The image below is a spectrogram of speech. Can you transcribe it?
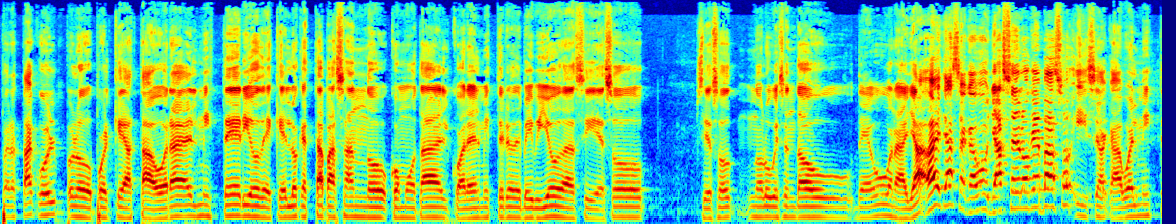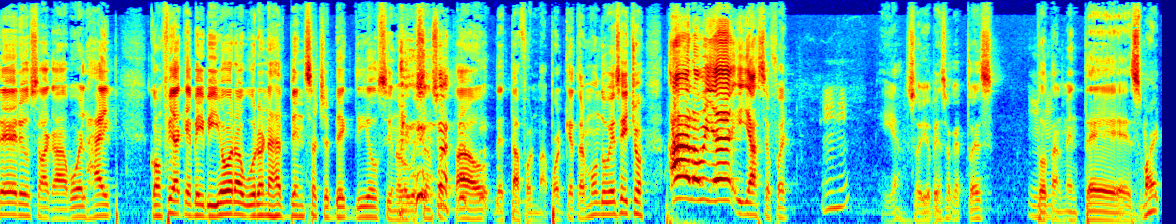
pero está cool pero- porque hasta ahora el misterio de qué es lo que está pasando como tal, cuál es el misterio de Baby Yoda, si eso si eso no lo hubiesen dado de una, ya, ay, ya se acabó, ya sé lo que pasó y se acabó el misterio, se acabó el hype. Confía que Baby Yoda wouldn't have been such a big deal si no lo hubiesen soltado de esta forma, porque todo el mundo hubiese dicho, ah, lo vi eh", y ya se fue. Y ya, so, yo pienso que esto es totalmente smart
